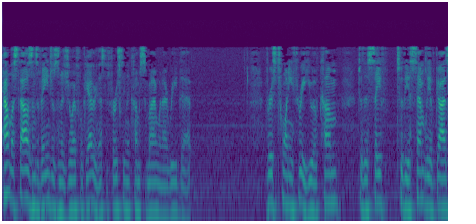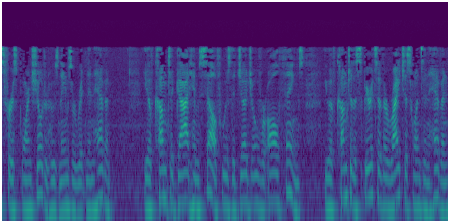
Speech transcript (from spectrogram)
countless thousands of angels in a joyful gathering. That's the first thing that comes to mind when I read that. Verse 23 You have come to the safe to the assembly of God's firstborn children whose names are written in heaven. You have come to God himself who is the judge over all things. You have come to the spirits of the righteous ones in heaven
